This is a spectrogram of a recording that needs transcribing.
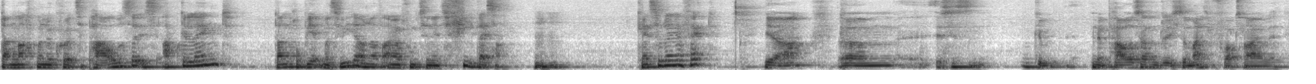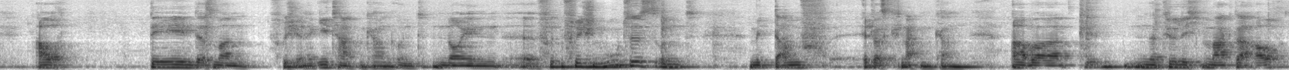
Dann macht man eine kurze Pause, ist abgelenkt, dann probiert man es wieder und auf einmal funktioniert es viel besser. Mhm. Kennst du den Effekt? Ja, ähm, es ist eine Pause hat natürlich so manche Vorteile. Auch den, dass man frische Energie tanken kann und neuen äh, frischen Mutes und mit Dampf etwas knacken kann. Aber natürlich mag da auch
